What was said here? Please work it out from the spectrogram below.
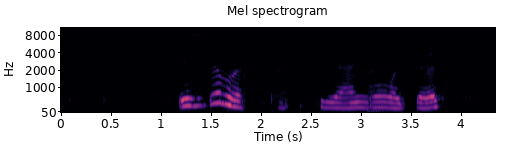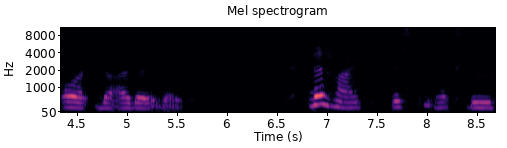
remember. Is the rectangle like this or the other way? That's fine. Just let's do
